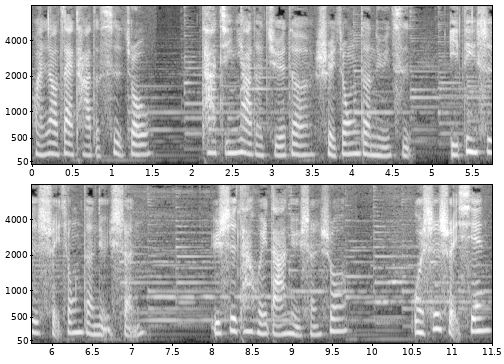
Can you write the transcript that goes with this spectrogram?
环绕在他的四周。他惊讶地觉得水中的女子一定是水中的女神。于是他回答女神说：“我是水仙。”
